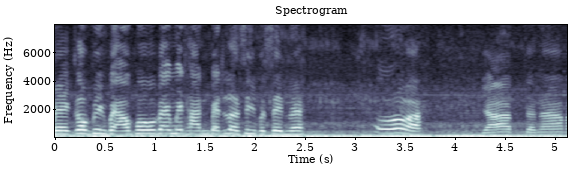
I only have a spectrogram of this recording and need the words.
แม่ก็วิ่งไปเอาเพราะว่าแบงค์ไม่ทันเบ็ดเลยสี่เปอร์เซ็นต์เลยโอ้ยาจะนับ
